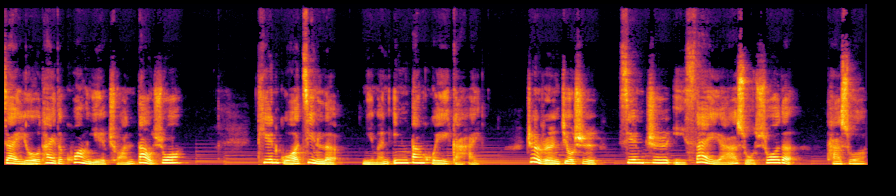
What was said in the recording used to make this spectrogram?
在犹太的旷野传道，说：“天国近了，你们应当悔改。”这人就是先知以赛亚所说的。他说：“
